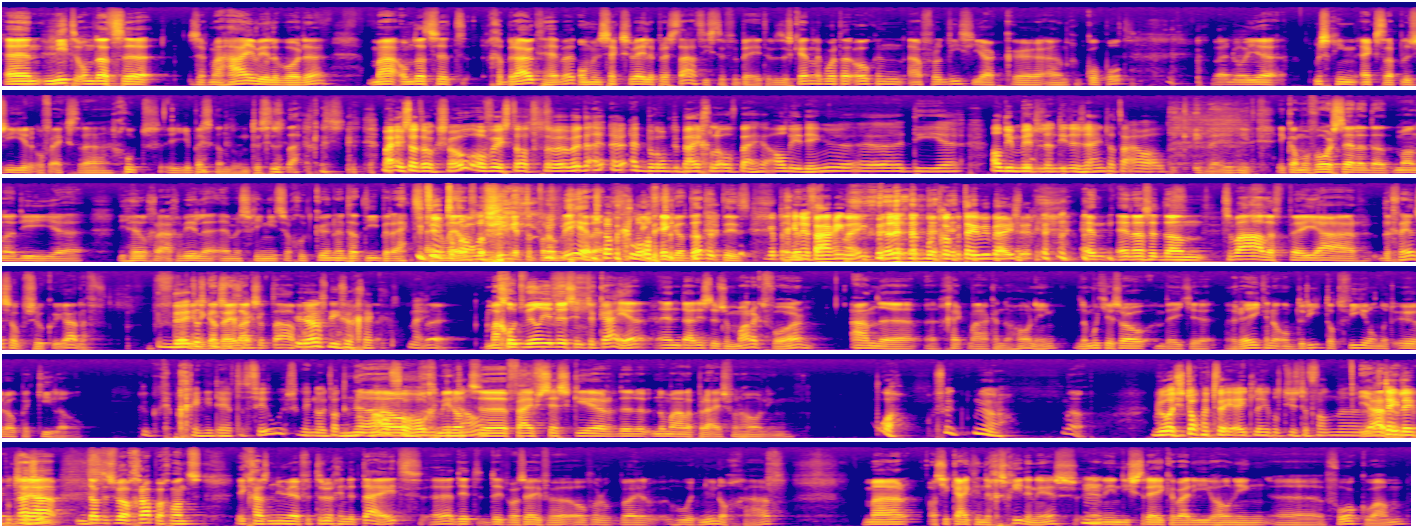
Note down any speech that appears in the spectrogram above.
En niet omdat ze zeg maar high willen worden, maar omdat ze het gebruikt hebben om hun seksuele prestaties te verbeteren. Dus kennelijk wordt daar ook een afrodisiac eh, aan gekoppeld. Waardoor je misschien extra plezier of extra goed je best kan doen tussen de lakens. Maar is dat ook zo? Of is dat eh, het- beroemde bijgeloof bij al die dingen, eh, die, al die middelen die er zijn, dat daar al... Ik weet het niet. Ik kan me voorstellen dat mannen die, die heel graag willen en misschien niet zo goed kunnen, dat die bereid zijn om heel veel dingen te proberen. Dat klopt. Ik denk dat dat het is. Ik heb er En geen dat- ervaring mee. Dat moet er ook meteen weer bij zeggen. En, en als het dan 12 per jaar de grens opzoeken, ja, dan Nee, vind dat ik is dat heel gek. acceptabel. Dat is niet zo gek. Nee. Nee. Maar goed, wil je dus in Turkije, en daar is dus een markt voor, aan de eh, gekmakende honing, dan moet je zo een beetje rekenen op 3 tot 400 euro per kilo. Ik heb geen idee of dat veel is. Ik weet nooit wat ik normaal voor honing gemiddeld betaal. eh, vijf, zes keer de, de normale prijs van honing. Wow, vind ik, ja. Nou, Ik bedoel, als je toch maar twee eetlepeltjes ervan, eh ja, theelepeltjes... Nou hè? ja, dat is wel grappig, want ik ga nu even terug in de tijd. Dit, dit was even over bij hoe het nu nog gaat. Maar als je kijkt in de geschiedenis Hmm. en in die streken waar die honing eh, voorkwam,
